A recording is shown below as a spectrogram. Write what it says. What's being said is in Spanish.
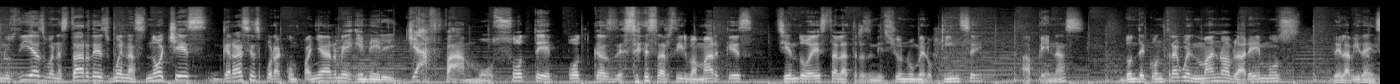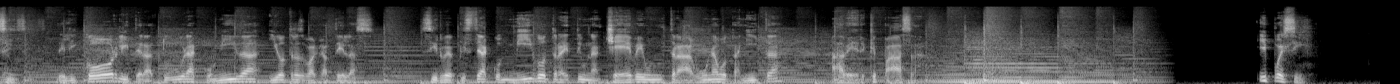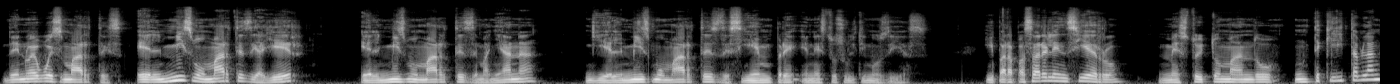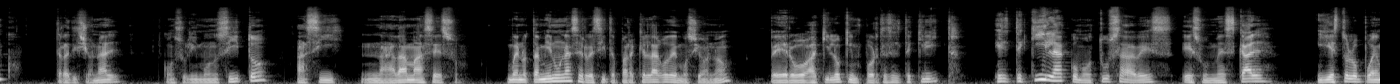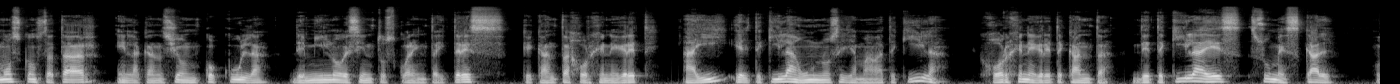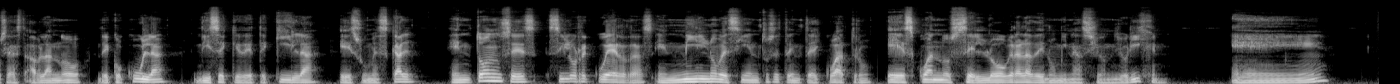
Buenos días, buenas tardes, buenas noches. Gracias por acompañarme en el ya famosote podcast de César Silva Márquez, siendo esta la transmisión número 15, apenas, donde con trago en mano hablaremos de la vida en sí, de licor, literatura, comida y otras bagatelas. Sirve pistea conmigo, tráete una cheve, un trago, una botanita, a ver qué pasa. Y pues sí, de nuevo es martes, el mismo martes de ayer, el mismo martes de mañana y el mismo martes de siempre en estos últimos días. Y para pasar el encierro, me estoy tomando un tequilita blanco, tradicional, con su limoncito, así, nada más eso. Bueno, también una cervecita para que el hago de emoción, ¿no? Pero aquí lo que importa es el tequilita. El tequila, como tú sabes, es un mezcal, y esto lo podemos constatar en la canción Cocula de 1943 que canta Jorge Negrete. Ahí el tequila aún no se llamaba tequila. Jorge Negrete canta, de tequila es su mezcal. O sea, hablando de Cocula, dice que de tequila es su mezcal. Entonces, si lo recuerdas, en 1974 es cuando se logra la denominación de origen. ¿Eh?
